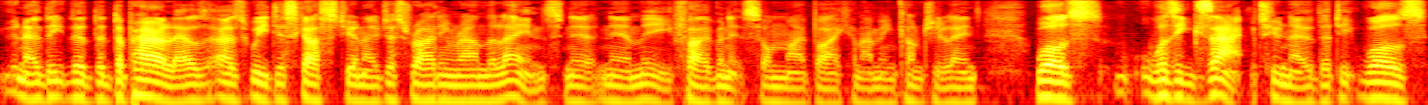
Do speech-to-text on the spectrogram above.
you know the, the the parallels as we discussed. You know, just riding around the lanes near near me, five minutes on my bike, and I'm in country lanes, was was exact. You know that it was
